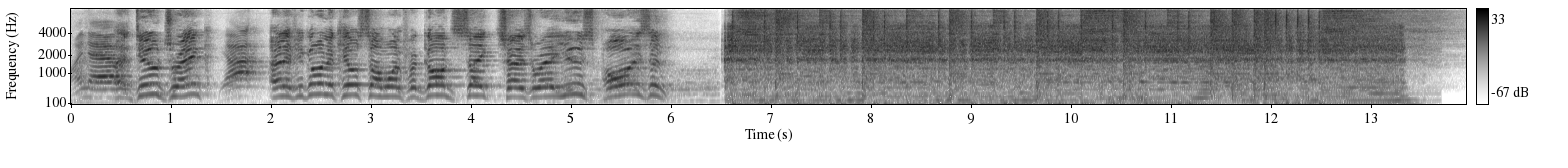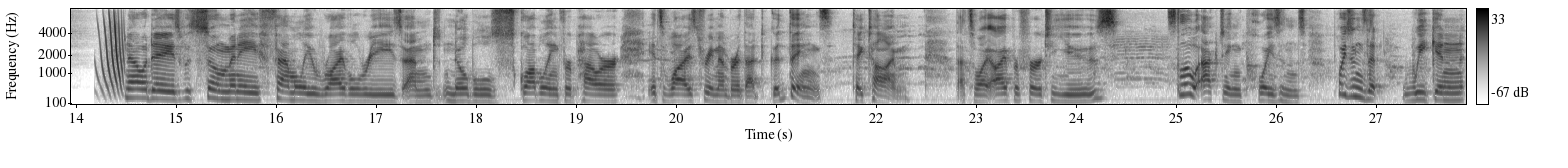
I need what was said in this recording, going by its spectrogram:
I know. I do drink. Yeah. And if you're going to kill someone, for God's sake, Cesare, use poison. Nowadays, with so many family rivalries and nobles squabbling for power, it's wise to remember that good things take time. That's why I prefer to use slow acting poisons. Poisons that weaken,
